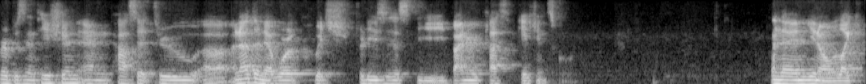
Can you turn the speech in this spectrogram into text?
representation and pass it through uh, another network, which produces the binary classification score. And then, you know, like,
